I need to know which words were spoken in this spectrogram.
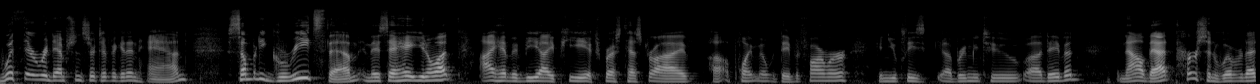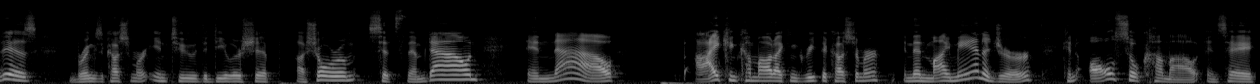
with their redemption certificate in hand. Somebody greets them and they say, Hey, you know what? I have a VIP express test drive uh, appointment with David Farmer. Can you please uh, bring me to uh, David? Now that person, whoever that is, brings the customer into the dealership uh, showroom, sits them down, and now I can come out, I can greet the customer, and then my manager can also come out and say,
